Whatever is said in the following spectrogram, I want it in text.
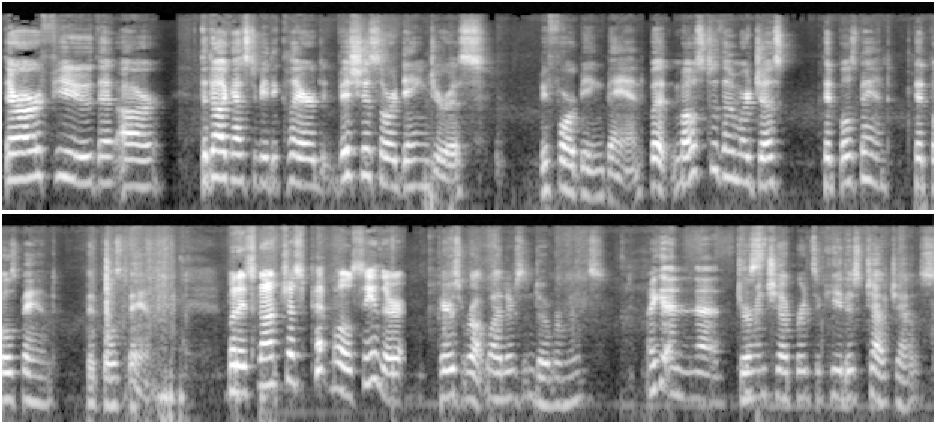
There are a few that are. The dog has to be declared vicious or dangerous before being banned, but most of them are just pit bulls banned, pit bulls banned, pit bulls banned. But it's not just pit bulls either. Here's Rottweilers and Dobermans, I get in uh, German just, Shepherds, Akitas, Chow Chows.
